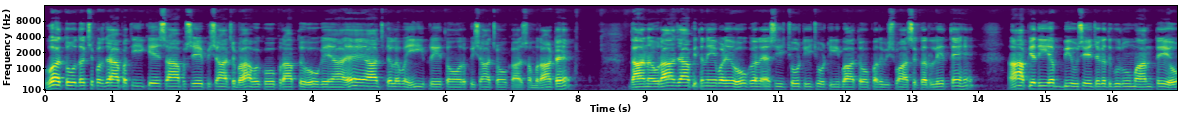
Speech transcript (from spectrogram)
वह तो दक्ष प्रजापति के साप से पिशाच भाव को प्राप्त हो गया है। आजकल वही प्रेतों और पिशाचों का सम्राट है। दानवराज आप इतने बड़े होकर ऐसी छोटी छोटी बातों पर विश्वास कर लेते हैं। आप यदि अब भी उसे जगत गुरु मानते हो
